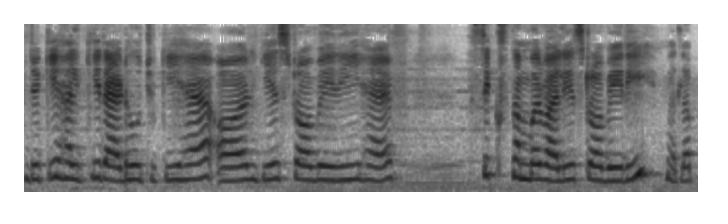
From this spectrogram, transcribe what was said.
जो कि हल्की रेड हो चुकी है और ये स्ट्रॉबेरी है सिक्स नंबर वाली स्ट्रॉबेरी मतलब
